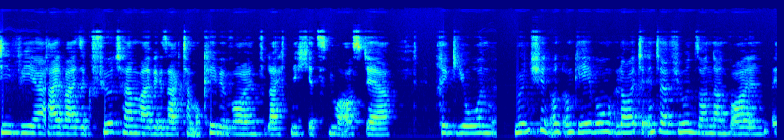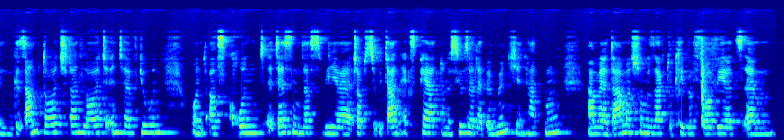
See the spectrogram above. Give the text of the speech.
die wir teilweise geführt haben, weil wir gesagt haben, okay, wir wollen vielleicht nicht jetzt nur aus der Region München und Umgebung Leute interviewen, sondern wollen in Gesamtdeutschland Leute interviewen. Und aufgrund dessen, dass wir Jobs to be Done Experten und das User Lab in München hatten, haben wir damals schon gesagt, okay, bevor wir jetzt ähm,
